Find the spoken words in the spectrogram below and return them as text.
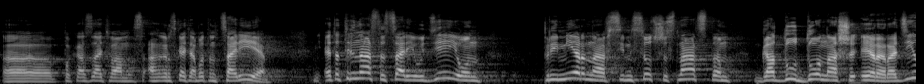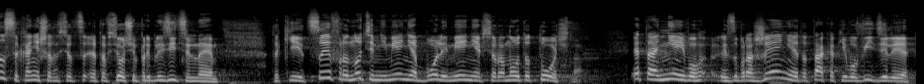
показать вам, а, рассказать об этом царе. Это 13-й царь Иудеи, он примерно в 716 году до нашей эры родился. Конечно, это все, это все очень приблизительные такие цифры, но тем не менее, более-менее все равно это точно. Это не его изображение, это так, как его видели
